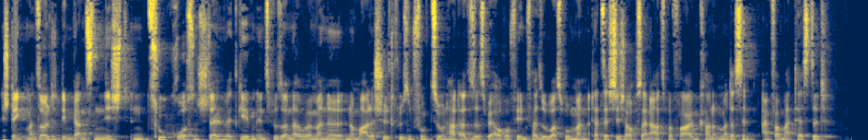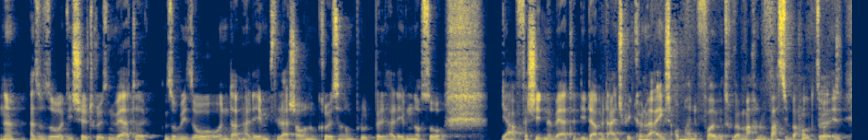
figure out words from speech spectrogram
Ich denke, man sollte dem Ganzen nicht einen zu großen Stellenwert geben, insbesondere wenn man eine normale Schilddrüsenfunktion hat. Also das wäre auch auf jeden Fall sowas, wo man tatsächlich auch seinen Arzt befragen kann und man das einfach mal testet. Ne? Also so die Schilddrüsenwerte sowieso und dann halt eben vielleicht auch in einem größeren Blutbild halt eben noch so ja, verschiedene Werte, die damit einspielen. Können wir eigentlich auch mal eine Folge drüber machen, was überhaupt Blutbild. so ist.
